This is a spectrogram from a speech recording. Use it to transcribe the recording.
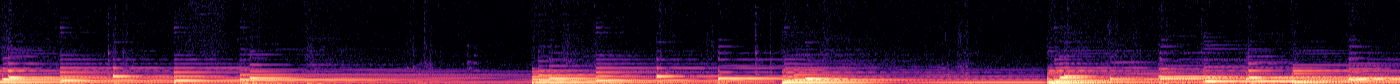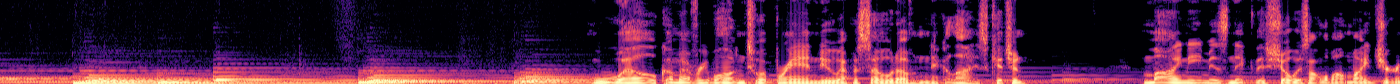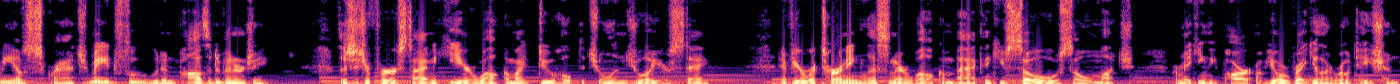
Welcome, everyone, to a brand new episode of Nikolai's Kitchen. My name is Nick. This show is all about my journey of scratch made food and positive energy. If this is your first time here, welcome. I do hope that you'll enjoy your stay. If you're a returning listener, welcome back. Thank you so, so much for making me part of your regular rotation.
